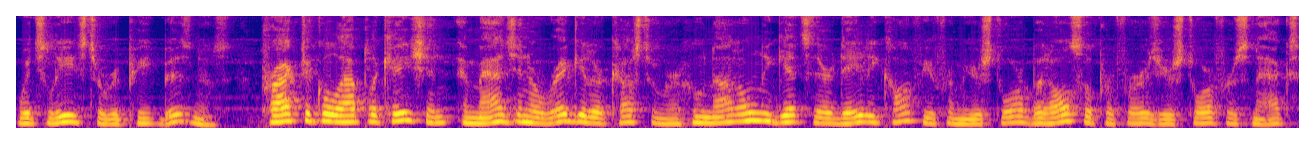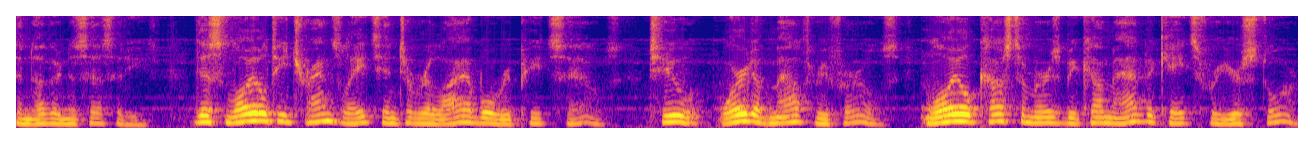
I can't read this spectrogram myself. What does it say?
which leads to repeat business. Practical application Imagine a regular customer who not only gets their daily coffee from your store but also prefers your store for snacks and other necessities. This loyalty translates into reliable repeat sales. 2. Word of mouth referrals. Loyal customers become advocates for your store.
